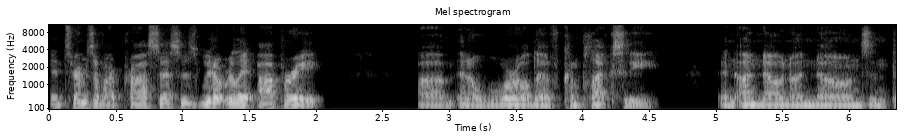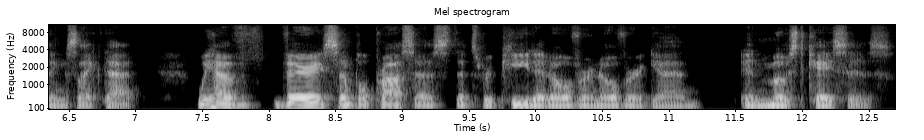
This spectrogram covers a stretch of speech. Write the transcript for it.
in terms of our processes, we don't really operate um, in a world of complexity and unknown unknowns and things like that. We have very simple process that's repeated over and over again in most cases.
